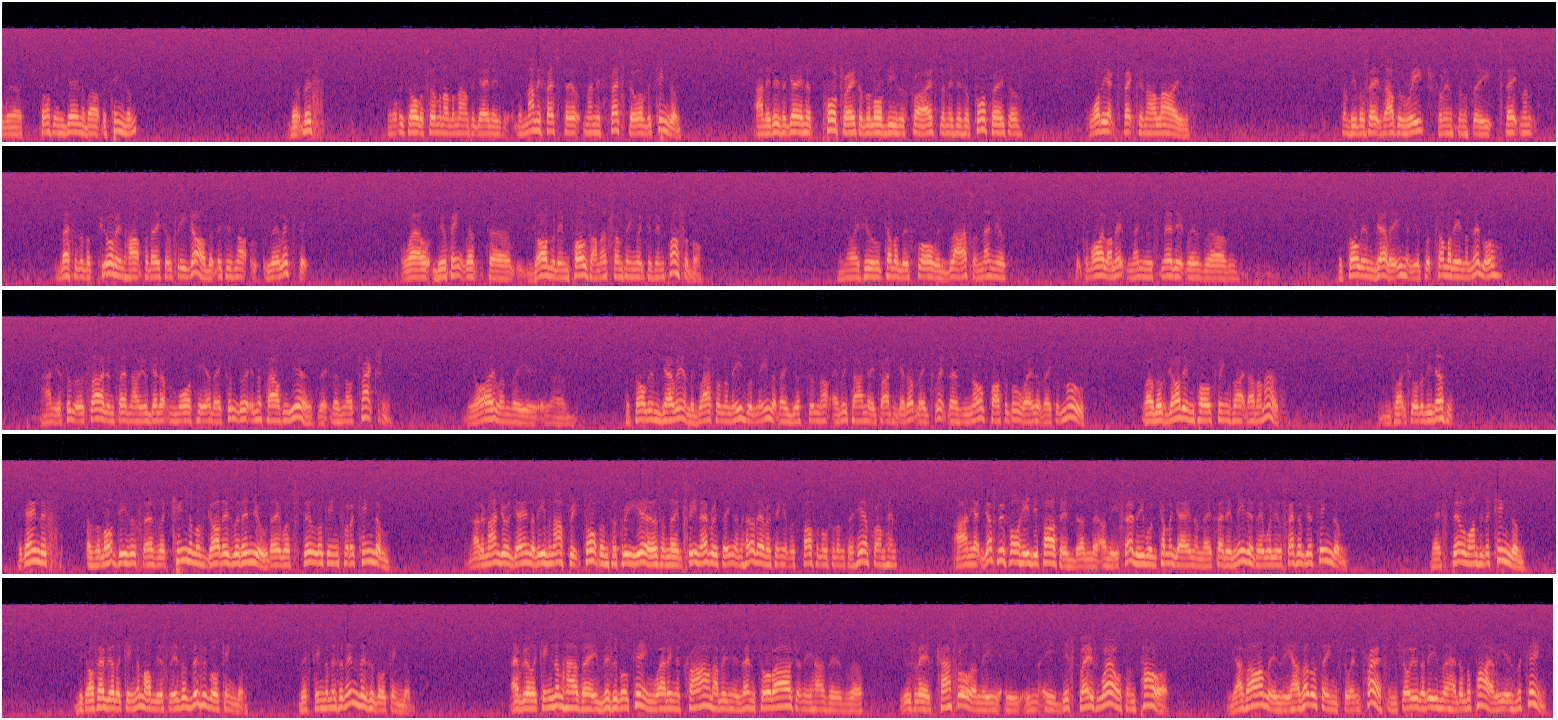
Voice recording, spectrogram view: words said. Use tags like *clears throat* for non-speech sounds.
we're talking again about the kingdom. That this, what we call the Sermon on the Mount again, is the manifesto, manifesto of the kingdom. And it is again a portrait of the Lord Jesus Christ, and it is a portrait of what he expects in our lives. Some people say it's out of reach. For instance, the statement, blessed are the pure in heart, for they shall see God, that this is not realistic. Well, do you think that uh, God would impose on us something which is impossible? You know, if you covered this floor with glass and then you put some oil on it and then you smeared it with um, petroleum jelly and you put somebody in the middle and you stood at the side and said, now you get up and walk here, they couldn't do it in a thousand years. There's no traction. The oil and the uh, petroleum jelly and the glass underneath would mean that they just could not, every time they tried to get up, they'd slip. There's no possible way that they could move. Well, does God impose things like that on us? I'm quite sure that he doesn't. Again, this, as the Lord Jesus says, the kingdom of God is within you. They were still looking for a kingdom. And I remind you again that even after he taught them for three years and they'd seen everything and heard everything it was possible for them to hear from him, and yet just before he departed, and, and he said he would come again, and they said immediately, will you set up your kingdom? They still wanted a kingdom. Because every other kingdom obviously is a visible kingdom. This kingdom is an invisible kingdom. Every other kingdom has a visible king wearing a crown, having his entourage, and he has his, uh, usually his castle, and he, he, he displays wealth and power. He has armies, he has other things to impress and show you that he's the head of the pile, he is the king.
